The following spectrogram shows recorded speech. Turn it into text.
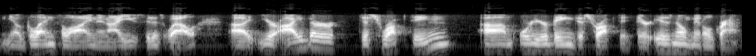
you know Glenn's line, and I use it as well. Uh, you're either disrupting um, or you're being disrupted. There is no middle ground.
